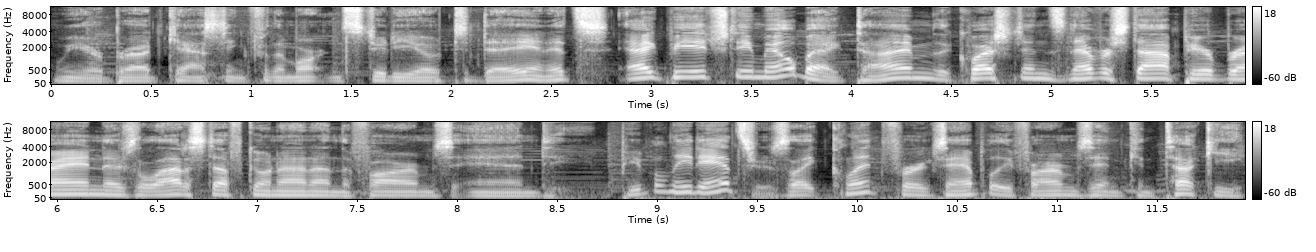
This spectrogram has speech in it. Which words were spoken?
We are broadcasting from the Morton studio today, and it's Ag PhD mailbag time. The questions never stop here, Brian. There's a lot of stuff going on on the farms, and people need answers. Like Clint, for example, he farms in Kentucky.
